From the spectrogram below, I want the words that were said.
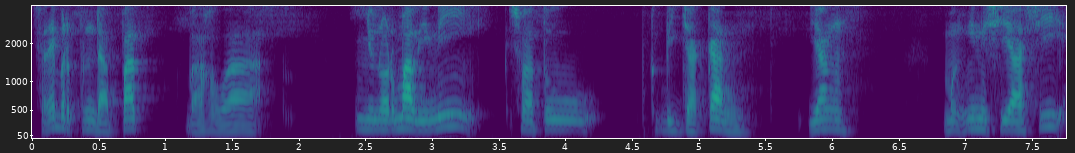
saya berpendapat bahwa new normal ini suatu kebijakan yang menginisiasi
